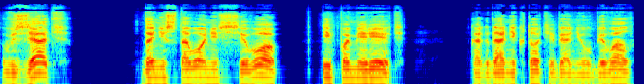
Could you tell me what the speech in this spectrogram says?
взять, да ни с того ни с сего, и помереть, когда никто тебя не убивал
